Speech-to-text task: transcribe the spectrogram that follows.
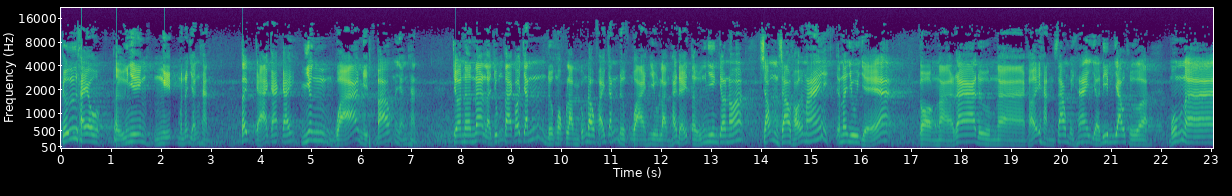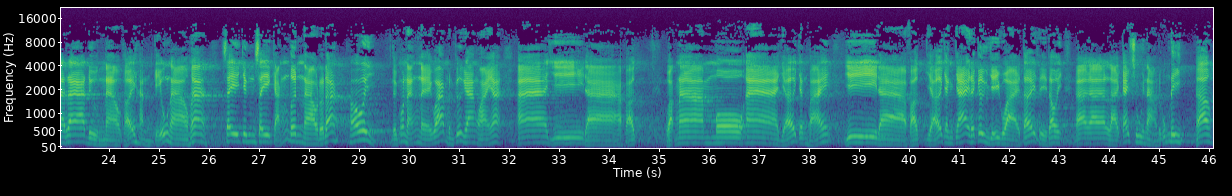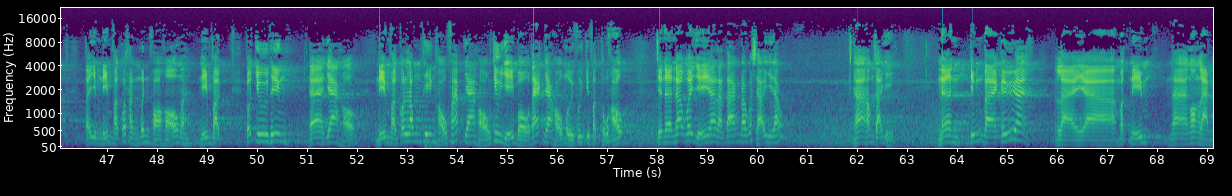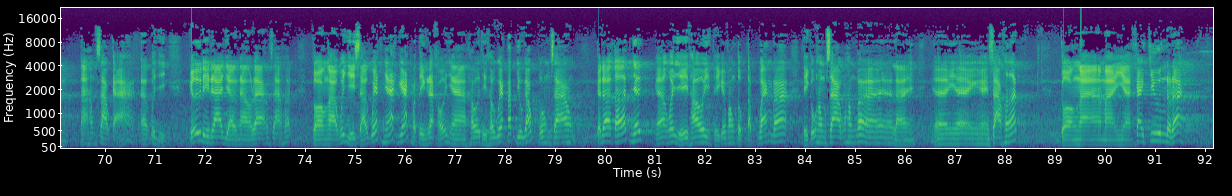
cứ theo tự nhiên nghiệp mình nó vận hành. Tất cả các cái nhân quả nghiệp báo nó vận hành. Cho nên đó là chúng ta có tránh được một lần cũng đâu phải tránh được hoài nhiều lần. Hãy để tự nhiên cho nó sống sao thoải mái cho nó vui vẻ. Còn à, ra đường à, khởi hành sau 12 giờ đêm giao thừa muốn à, ra đường nào khởi hành kiểu nào ha xây chân xây cẳng bên nào rồi đó. Thôi. Đừng có nặng nề quá mình cứ ra ngoài á. A di đà phật. Hoặc nam mô a dở chân phải. Di đà phật dở chân trái. Để cứ vậy hoài tới thì thôi. À, à, là cái xuôi nào nó cũng đi phải không? Tại vì mình niệm phật có thần minh phò hộ mà. Niệm phật có chư thiên à, gia hộ niệm phật có long thiên hộ pháp gia hộ chư vị bồ tát gia hộ mười phương chư phật thủ hộ. Cho nên đó quý vị là người ta đâu có sợ gì đâu. À, không sợ gì. Nên chúng ta cứ là à, mật niệm à, ngon lành. À, không sao cả à, quý vị. Cứ đi ra giờ nào ra không sao hết. Còn à, quý vị sợ quét nhát gác mà tiền ra khỏi nhà thôi thì thôi quét tấp vô gốc cũng không sao cái đó tết nhất à, quý vị thôi. Thì cái phong tục tập quán đó thì cũng không sao cũng không có ờ, là à, à, sao hết. Còn à, mà à, khai trương rồi đó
